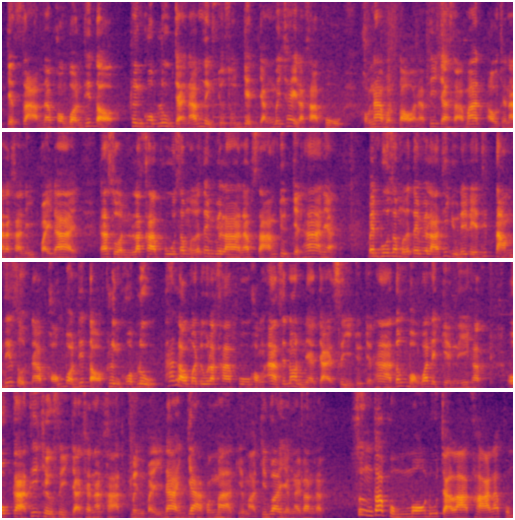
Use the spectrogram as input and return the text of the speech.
1.73 นะของบอลที่ต่อครึ่งควบลูกจ่ายน้ำ 1.07 ยังไม่ใช่ราคาภูของหน้าบอลต่อนะครับที่จะสามารถเอาชนะราคานี้ไปได้ แต่ส่วนราคาภูเสมอเต็มเวลานะครับ3.75 เนี่ยเป็นภูเสมอเต็มเวลาที่อยู่ในเรทที่ต่ำที่สุดนะครับของบอลที่ต่อครึ่งควบลูก ถ้าเรามาดูราคาภูของอาร์เซนอลเนี่ยจ่าย 4.75 ต้องบอกว่าในเกมนี้ครับ โอกาสที่เชลซีจะชนะขาดเป็นไปได้ยากมากๆเกียร์หมาคิดว่ายังไงบ้างครับ ซึ่งถ้าผมมองดูจากราคานะ ผม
